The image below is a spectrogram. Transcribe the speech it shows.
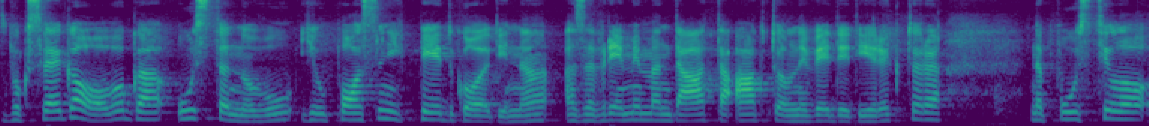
Zbog svega ovoga, ustanovu je u poslednjih pet godina, a za vreme mandata aktualne VD direktora, napustilo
